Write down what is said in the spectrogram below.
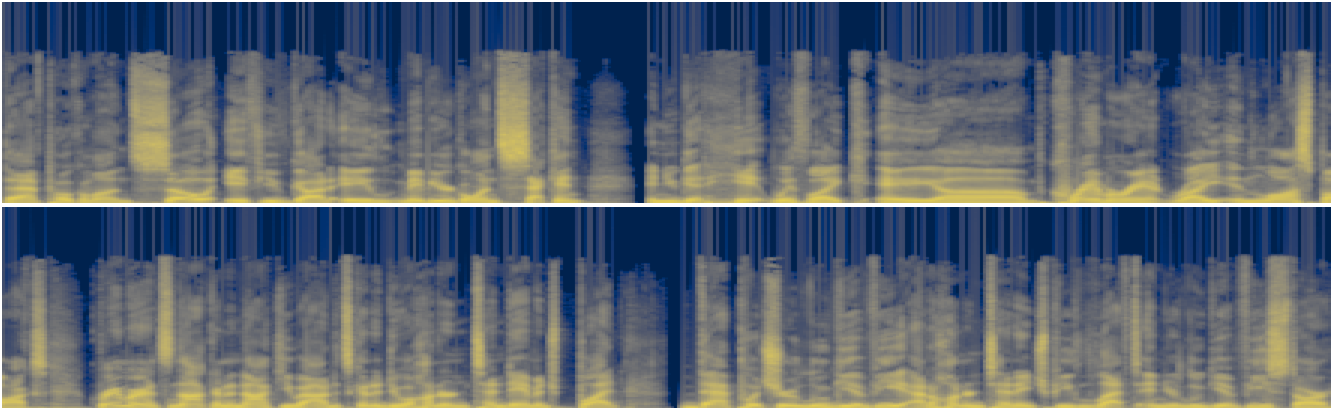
that Pokemon. So if you've got a maybe you're going second and you get hit with like a uh, Cramorant right in Lost Box, Cramorant's not going to knock you out. It's going to do 110 damage, but that puts your Lugia V at 110 HP left and your Lugia V Star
